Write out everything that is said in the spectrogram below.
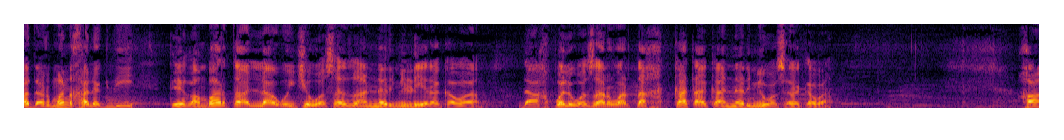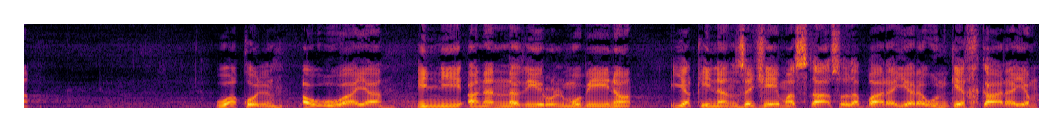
قدرمن خلق دي پیغمبر ته الله وایي چې وسزا نرمي ډیره کوه دا خپل وزر ورته کته کا نرمي وسره کوه خا وقل او اوایا انی انا النذیر المبین یقینا زه چې مستاسو د پاره يرون کې ښکارا يم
